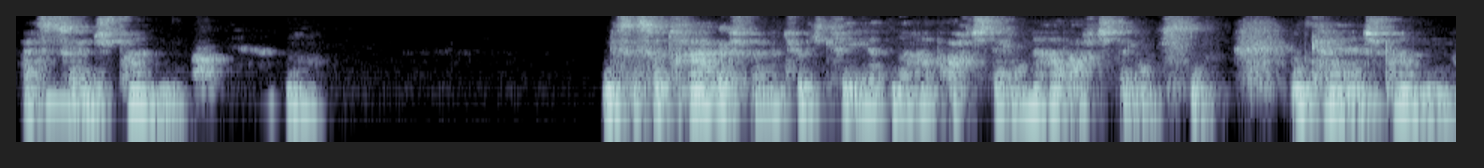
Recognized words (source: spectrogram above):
als zu Mhm. entspannen. Ja. Und es ist so tragisch, weil natürlich kreiert eine Hab-Acht-Stellung eine Hab-Acht-Stellung und kein Entspannen.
